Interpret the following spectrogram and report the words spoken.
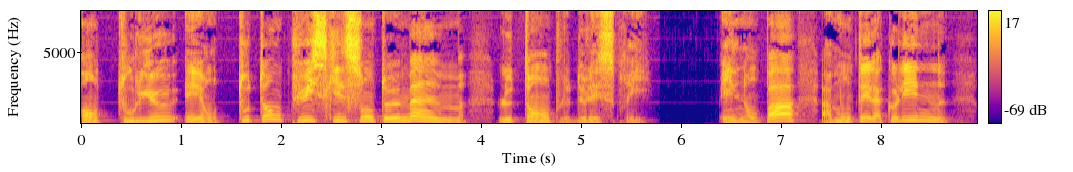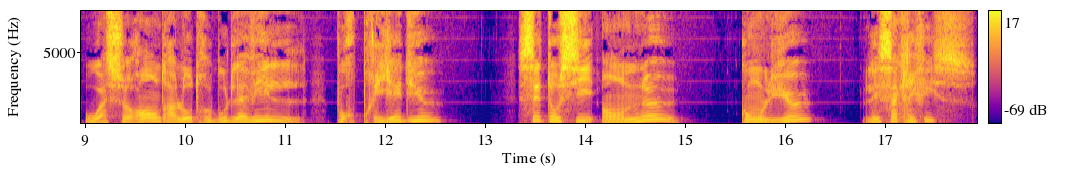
en tout lieu et en tout temps, puisqu'ils sont eux-mêmes le temple de l'Esprit. Ils n'ont pas à monter la colline ou à se rendre à l'autre bout de la ville pour prier Dieu. C'est aussi en eux qu'ont lieu les sacrifices.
